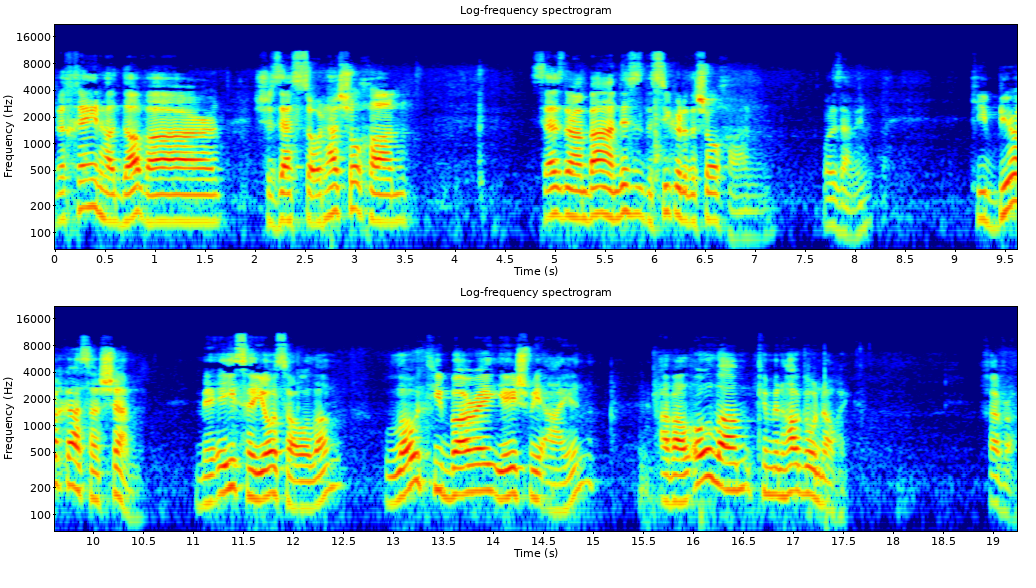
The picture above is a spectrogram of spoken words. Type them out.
V'chein hadavar shezeh sod hashulchan. Says the Ramban, this is the secret of the Shulchan. What does that mean? Ki birkas Hashem me'eis hayos ha'olam lo tibare yesh ayin aval olam keminhago nohik. Chevra.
